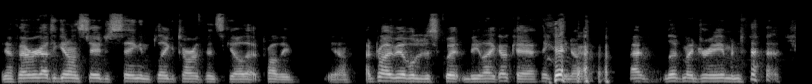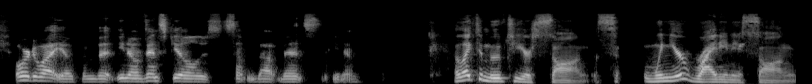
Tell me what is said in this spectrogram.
You know, if I ever got to get on stage and sing and play guitar with Vince Gill, that'd probably you know, I'd probably be able to just quit and be like, okay, I think, you know, I've lived my dream and, or Dwight Yoakam, but, you know, Vince Gill is something about Vince, you know, I'd like to move to your songs. When you're writing a song,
